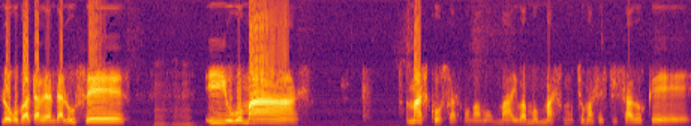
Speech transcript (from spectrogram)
luego para tarde andaluces y hubo más más cosas, pongamos, más, íbamos más mucho más estresados que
